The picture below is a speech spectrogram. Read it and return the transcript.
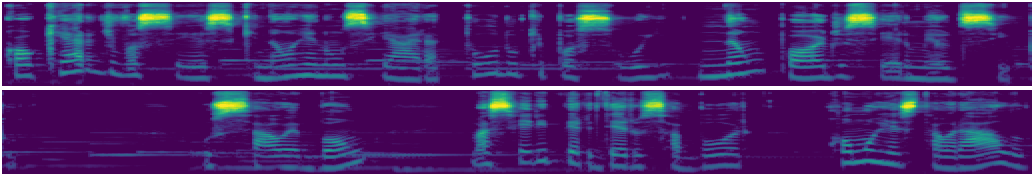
qualquer de vocês que não renunciar a tudo o que possui não pode ser meu discípulo. O sal é bom, mas se ele perder o sabor, como restaurá-lo?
